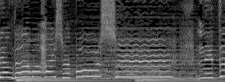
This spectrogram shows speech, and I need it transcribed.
亮了我还是不是你的？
